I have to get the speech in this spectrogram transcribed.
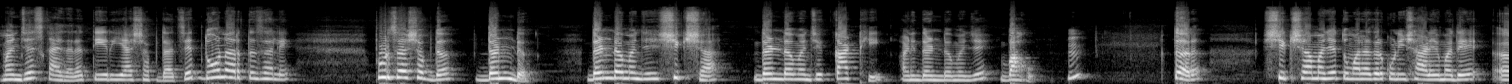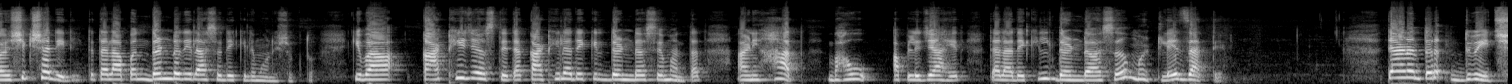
म्हणजेच काय झालं? तीर या शब्दाचे दोन अर्थ झाले. पुढचा शब्द दंड. दंड म्हणजे शिक्षा दंड म्हणजे काठी आणि दंड म्हणजे बाहू. तर शिक्षा म्हणजे तुम्हाला जर कोणी शाळेमध्ये शिक्षा दिली तर त्याला आपण दंड दिला असं देखील म्हणू शकतो. किंवा काठी जे असते त्या काठीला देखील दंड असे म्हणतात आणि हात भाऊ आपले जे आहेत त्याला देखील दंड असं म्हटले जाते. त्यानंतर द्विज.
